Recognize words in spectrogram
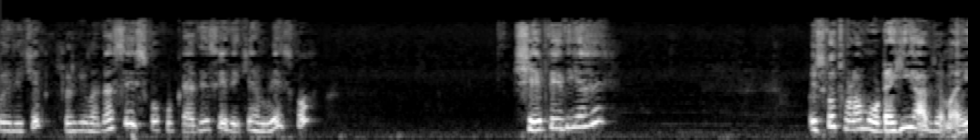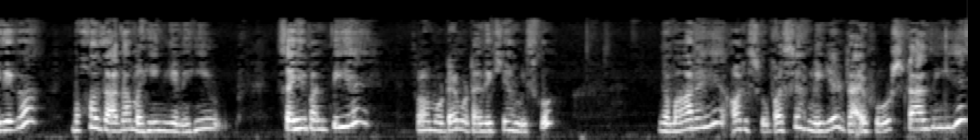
इसको ये देखिए पिस्टल की मदद से इसको खूब कैदे से देखिए, हमने इसको शेप दे दिया है। इसको थोड़ा मोटा ही आप जमाइएगा, बहुत ज़्यादा महीन ये नहीं, सही बनती है। थोड़ा मोटा मोटा देखिए, हम इसको जमा रहे हैं और इसके ऊपर से हमने ये ड्राई फ्रूट्स डाल दिए हैं,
